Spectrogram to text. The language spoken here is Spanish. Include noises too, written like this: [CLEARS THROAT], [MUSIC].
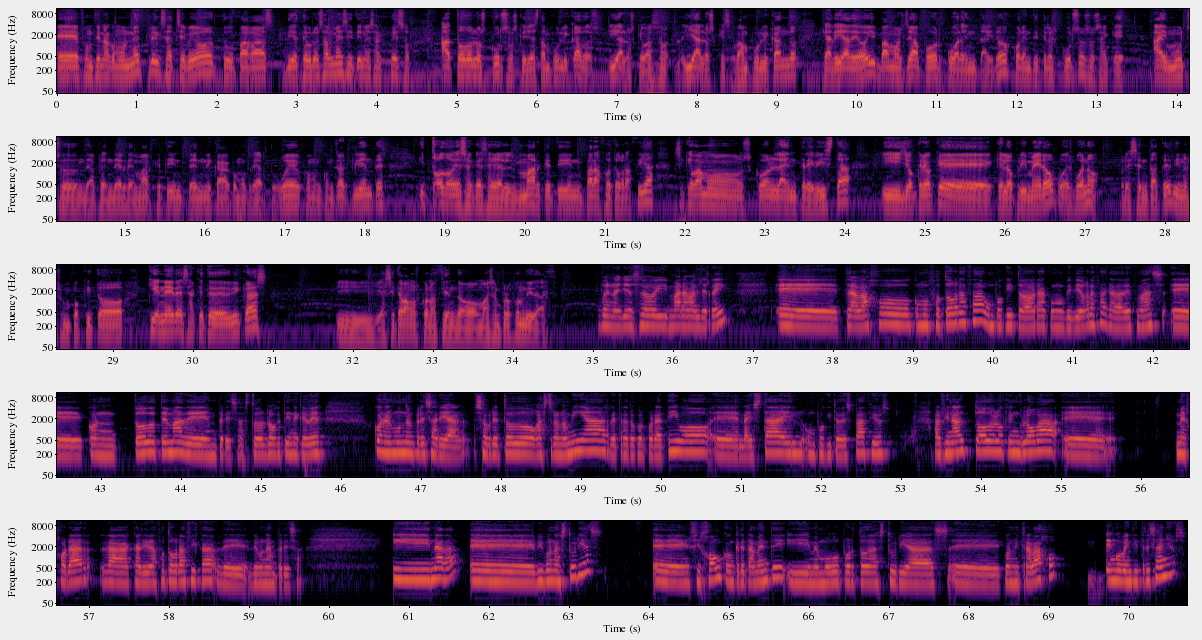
Eh, funciona como un Netflix, HBO, tú pagas 10 euros al mes y tienes acceso a todos los cursos que ya están publicados y a los que, vas y a los que se van publicando, que a día de hoy vamos ya por 42, 43 cursos, o sea que hay mucho donde aprender de marketing, técnica, cómo crear tu web, cómo encontrar clientes y todo eso que es el marketing para fotografía. Así que vamos con la entrevista y yo creo que, que, lo primero, pues bueno, preséntate, dinos un poquito quién eres, a qué te dedicas y, así te vamos conociendo más en profundidad. Bueno, yo soy Mara Valderrey. Eh, trabajo como fotógrafa, un poquito ahora como videógrafa, cada vez más, eh, con todo tema de empresas, todo lo que tiene que ver con el mundo empresarial, sobre todo gastronomía, retrato corporativo, eh, lifestyle, un poquito de espacios al final todo lo que engloba eh, mejorar la calidad fotográfica de, una empresa. Y nada, eh, vivo en Asturias, eh, en Gijón concretamente, y me muevo por toda Asturias con mi trabajo. Tengo 23 años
